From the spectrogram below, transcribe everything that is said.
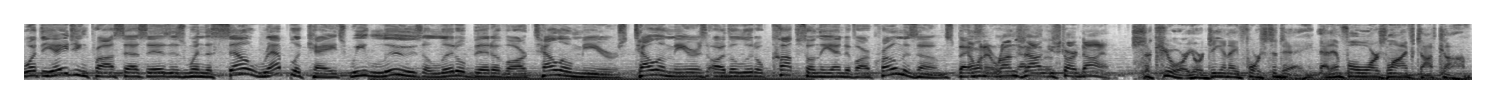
What the aging process is, is when the cell replicates, we lose a little bit of our telomeres. Telomeres are the little cups on the end of our chromosomes. And when it runs out, you start dying. Secure your DNA force today at InfoWarsLife.com.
